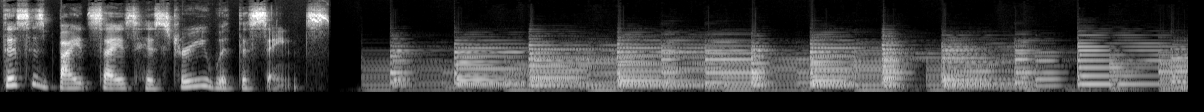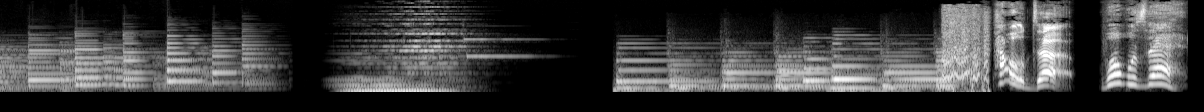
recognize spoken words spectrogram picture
This is Bite Size History with the Saints. Hold up. What was that?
